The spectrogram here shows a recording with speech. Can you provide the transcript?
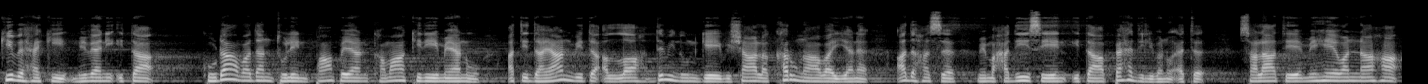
කිව හැකි මෙවැනි ඉතා කුඩා වදන් තුළින් පාපයන් කමා කිරීම යනු අති දයාන්විත අල්له දෙවිඳුන්ගේ විශාල කරුණාවයි යන අදහස මෙම හදීසයෙන් ඉතා පැහැදිලි වනු ඇත. සලාතය මෙහේවන්නා හා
